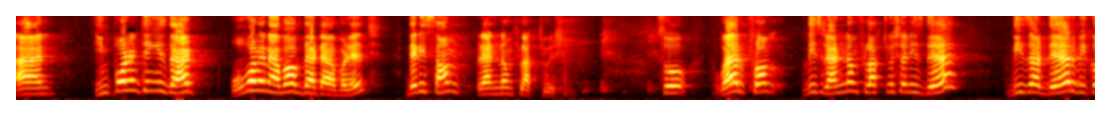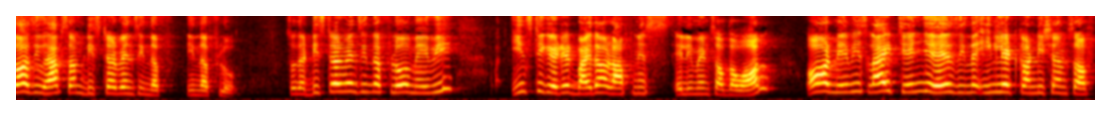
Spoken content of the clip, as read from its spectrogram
and important thing is that over and above that average there is some random fluctuation. So where from this random fluctuation is there these are there because you have some disturbance in the in the flow. So the disturbance in the flow may be instigated by the roughness elements of the wall or maybe slight changes in the inlet conditions of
